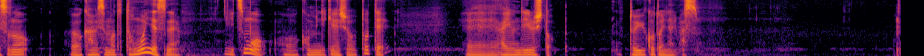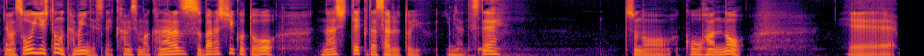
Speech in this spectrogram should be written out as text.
その神様と共にですねいつもコミュニケーションをとって、えー、歩んでいる人ということになります。でまあ、そういう人のためにですね神様は必ず素晴らしいことを成してくださるという意味なんですね。その後半の、えー、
